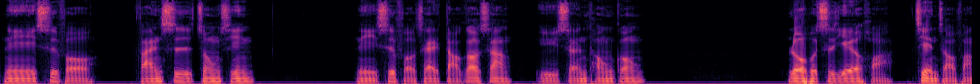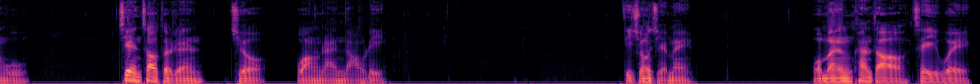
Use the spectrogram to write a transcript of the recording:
你是否凡事忠心？你是否在祷告上与神同工？若不是耶和华建造房屋，建造的人就枉然劳力。弟兄姐妹，我们看到这一位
